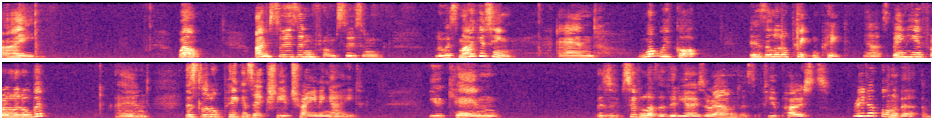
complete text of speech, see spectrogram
Hi. Well, I'm Susan from Susan Lewis Marketing and what we've got is a little pink pig. Now it's been here for a little bit and this little pig is actually a training aid. You can, there's several other videos around, there's a few posts, read up on about them.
